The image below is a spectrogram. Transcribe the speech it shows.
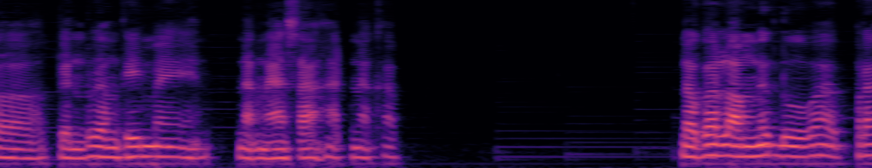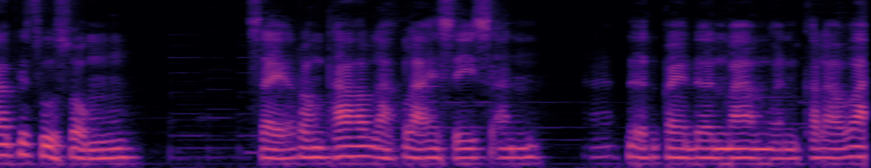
ก็เป็นเรื่องที่ไม่หนักหนาสาหัสนะครับ เราก็ลองนึกดูว่าพระพิสุสงฆ์ใส่รองเท้าหลากหลายสีสัน เดินไปเดินมาเหมือนคารวะ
